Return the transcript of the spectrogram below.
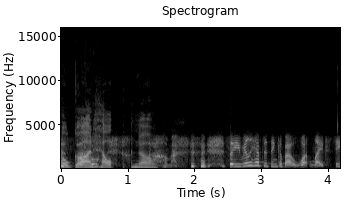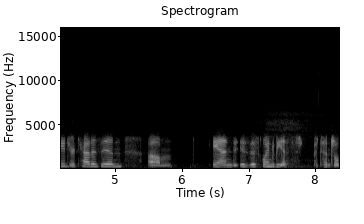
oh God, so, help! No. Um, so you really have to think about what life stage your cat is in, um, and is this going to be a potential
